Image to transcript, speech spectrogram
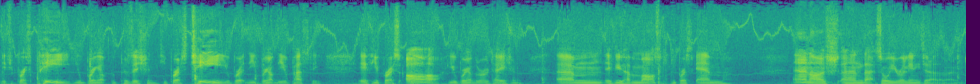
If you press P, you bring up the position. If you press T, you bring up the opacity. If you press R, you bring up the rotation. Um, if you have a mask, you can press M. And, I and that's all you really need to know at the moment.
